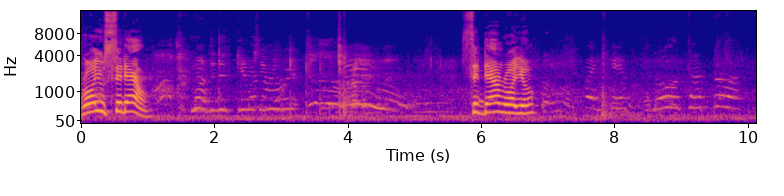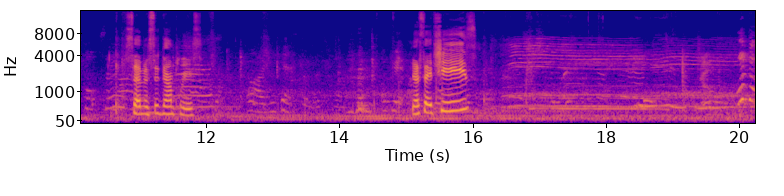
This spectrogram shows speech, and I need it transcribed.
Royal, sit down. Mom, did the camera see me? Sit down, Royal. Seven, sit down, please. Yes, say cheese. What the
